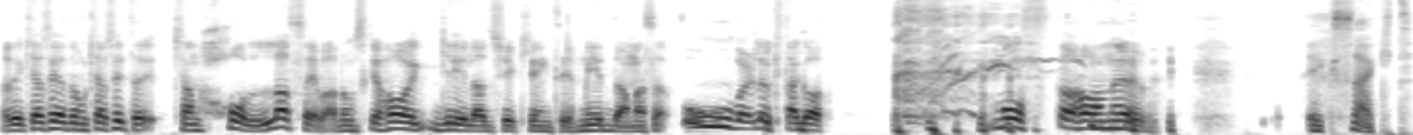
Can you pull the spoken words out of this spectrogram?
Ja, det kanske är, de kanske inte kan hålla sig va. De ska ha grillad kyckling till middag. Men så, oh vad det luktar gott. Måste ha nu. Exakt.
